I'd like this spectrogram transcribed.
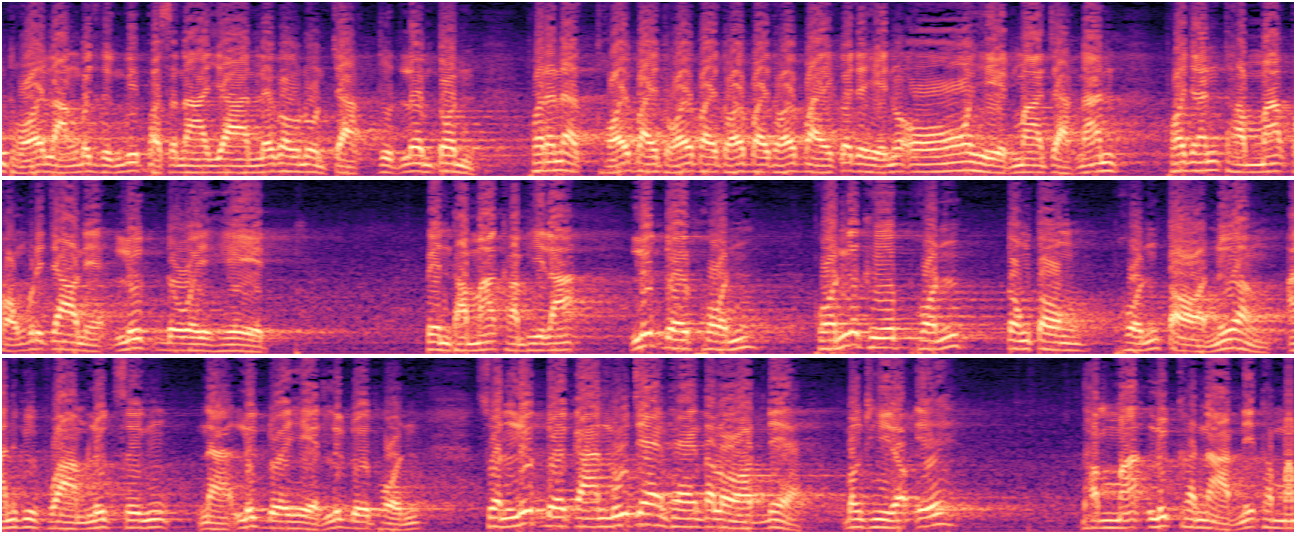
นถอยหลังไปถึงวิปัสนาญาณแล้วก็นุ่นจากจุดเริ่มต้น เพราะฉะนั้นถอยไปถอยไปถอยไปถอยไป ก็จะเห็นว่าอ๋อเหตุมาจากนั้น เพราะฉะนั้นธรรมะของพระเจ้าเนี่ยลึกโดยเหตุ เป็นธรรมะคำพีละ ลึกโดยผล ผลก็คือผลตรงๆผลต่อเนื่อง อันนี้คือความลึกซึ้งนะลึกโดยเหตุลึกโดยผล ส่วนลึกโดยการรู้แจ้งแทงตลอดเนี่ยบางทีเราเอ๊ะธรรมะลึกขนาดนี้ทำไม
